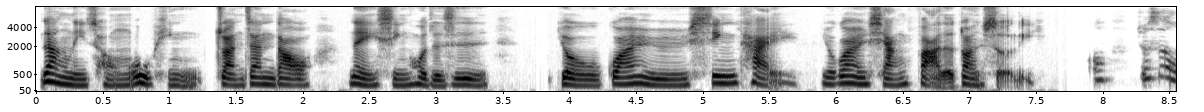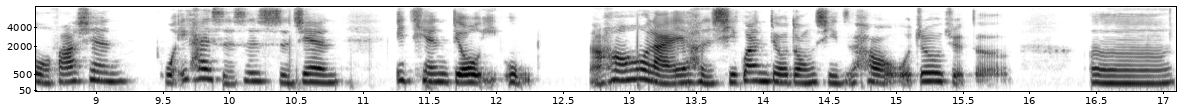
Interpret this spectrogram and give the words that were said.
让你从物品转战到内心，或者是有关于心态、有关于想法的断舍离？哦，就是我发现我一开始是实践一天丢一物，然后后来很习惯丢东西之后，我就觉得。嗯，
